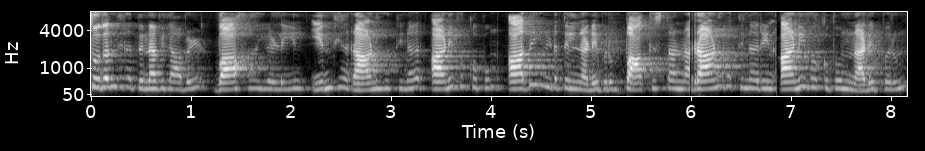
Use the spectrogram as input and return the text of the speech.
சுதந்திர தின விழாவில் வாகா எல்லையில் இந்திய ராணுவத்தினர் அணிவகுப்பும் அதே இடத்தில் நடைபெறும் பாகிஸ்தான் ராணுவத்தினரின் அணிவகுப்பும் நடைபெறும்.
